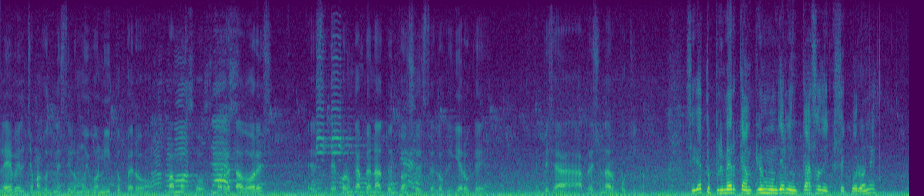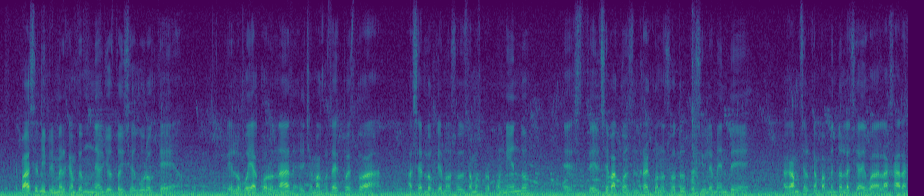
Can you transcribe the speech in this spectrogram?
leve. El chamaco tiene un estilo muy bonito, pero vamos co- como retadores este, por un campeonato, entonces es lo que quiero que empiece a presionar un poquito. ¿Sería tu primer campeón mundial en caso de que se corone? Va a ser mi primer campeón mundial, yo estoy seguro que, que lo voy a coronar. El chamaco está dispuesto a, a hacer lo que nosotros estamos proponiendo. Este, él se va a concentrar con nosotros, posiblemente hagamos el campamento en la ciudad de Guadalajara.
